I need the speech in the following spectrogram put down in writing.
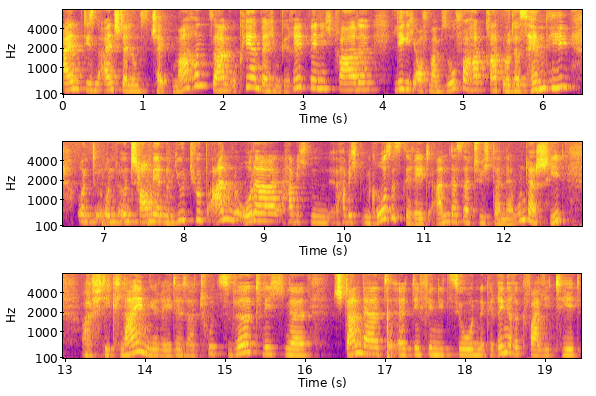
ein, diesen Einstellungscheck machen, sagen, okay, an welchem Gerät bin ich gerade, liege ich auf meinem Sofa, habe gerade nur das Handy und, und, und schaue mir nun YouTube an oder habe ich, ein, hab ich ein großes Gerät an, das ist natürlich dann der Unterschied. Aber für die kleinen Geräte, da tut es wirklich eine Standarddefinition, eine geringere Qualität.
